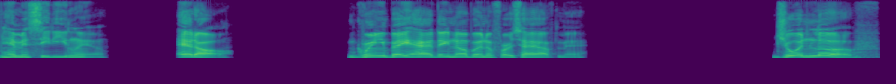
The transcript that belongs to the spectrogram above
him and CeeDee Lamb at all. Green Bay had their number in the first half, man. Jordan Love,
